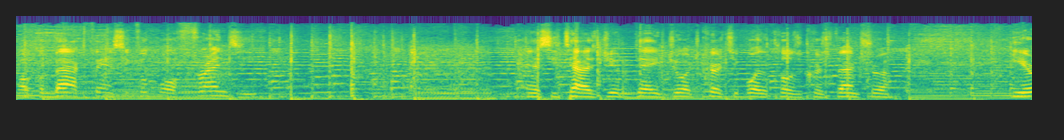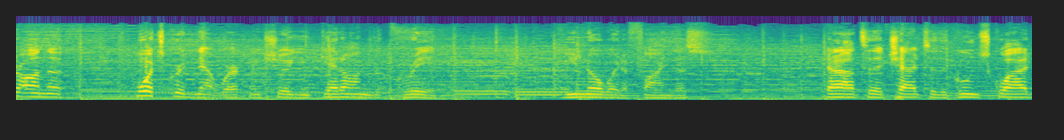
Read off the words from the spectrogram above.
Welcome back, Fantasy Football Frenzy. Fantasy Taz, Jim Day, George Kurtz, your boy, the closer, Chris Ventura, here on the Sports Grid Network. Make sure you get on the grid. You know where to find us. Shout out to the chat, to the Goon Squad.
